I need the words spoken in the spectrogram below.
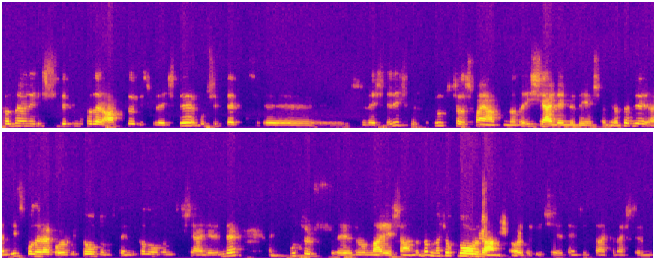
kadına yönelik şiddetin bu kadar arttığı bir süreçte bu şiddet e, süreçleri hiç kuşkusuz çalışma hayatında da iş yerlerinde de yaşanıyor. Tabii yani risk olarak örgütte olduğumuz, sendikalı olduğumuz iş yerlerinde hani bu tür e, durumlar yaşandığında buna çok doğrudan oradaki iş yeri temsilcisi arkadaşlarımız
